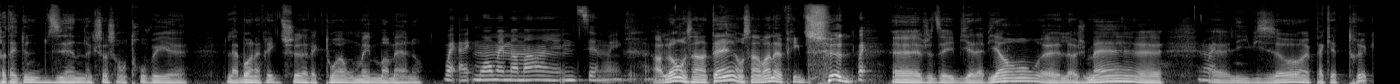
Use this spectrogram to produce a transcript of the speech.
peut-être une dizaine là, qui se sont trouvés là-bas en Afrique du Sud avec toi au même moment. Là. Avec moi, même maman, une dizaine, oui, exactement. Alors là, on s'entend, on s'en va en Afrique du Sud. Ouais. Euh, je veux dire, billets d'avion, euh, logement, euh, Ouais. les visas, un paquet de trucs.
